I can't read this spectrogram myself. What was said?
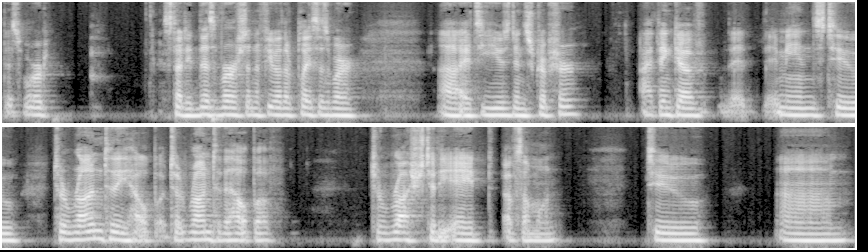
this word, studied this verse and a few other places where uh, it's used in Scripture, I think of it, it means to to run to the help to run to the help of to rush to the aid of someone to um,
